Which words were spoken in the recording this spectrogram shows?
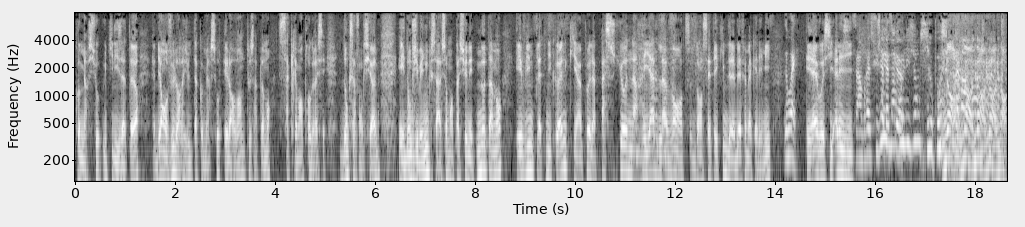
commerciaux utilisateurs, eh bien, ont vu leurs résultats commerciaux et leurs ventes tout simplement sacrément progresser. Donc ça fonctionne. Et donc j'imagine que ça a sûrement passionné notamment Evelyne Platnikon, qui est un peu la passionnariat de la vente dans cette équipe de la BFM Academy. Ouais. Et Eve aussi, allez-y. C'est un vrai sujet Oui, parce ma que religion s'y oppose. Non, non, non, non, non.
